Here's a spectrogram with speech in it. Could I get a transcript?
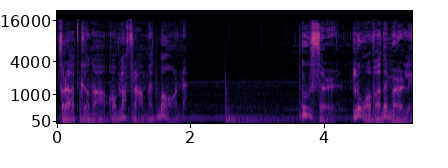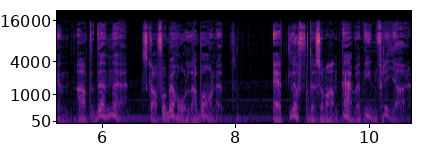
för att kunna avla fram ett barn. Uther lovade Merlin att denne ska få behålla barnet. Ett löfte som han även infriar.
